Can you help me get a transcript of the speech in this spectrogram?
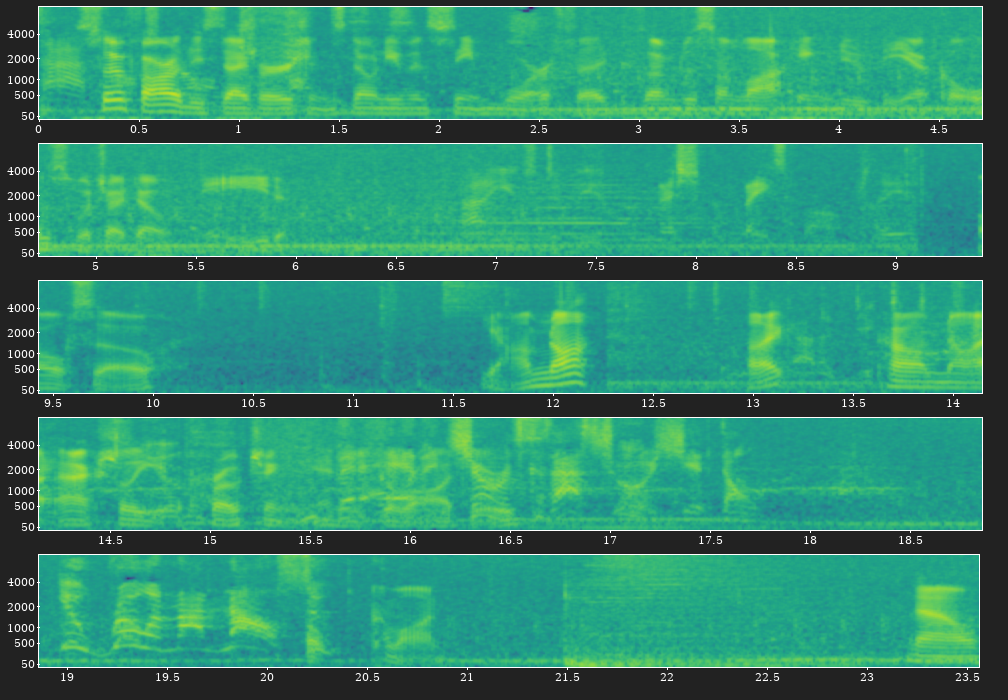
So, so far, these diversions don't even seem worth it because I'm just unlocking new vehicles, which I don't need. I used to be a professional baseball player. Also, yeah, I'm not. I like how I'm not actually approaching any insurance, garages. cause I sure shit don't. You ruined my Oh, lawsuit. come on. Now,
